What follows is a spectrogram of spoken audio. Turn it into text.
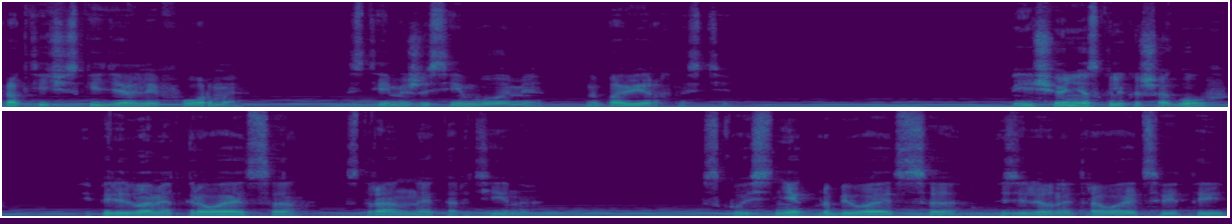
практически идеальной формы с теми же символами на поверхности. Еще несколько шагов, и перед вами открывается Странная картина. Сквозь снег пробивается зеленая трава и цветы,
